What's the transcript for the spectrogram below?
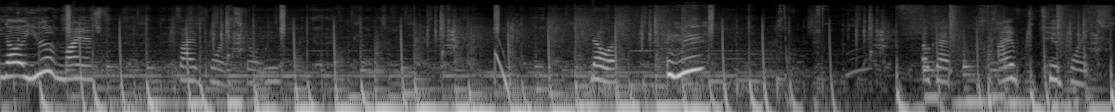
No, you have minus five points, don't you? Noah. Mhm. Okay, I have two points.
